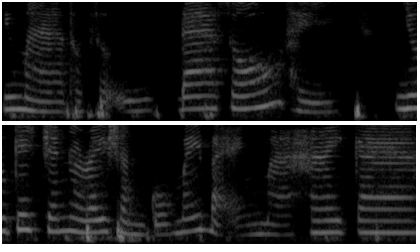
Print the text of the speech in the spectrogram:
Nhưng mà thật sự đa số thì như cái generation của mấy bạn mà 2K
